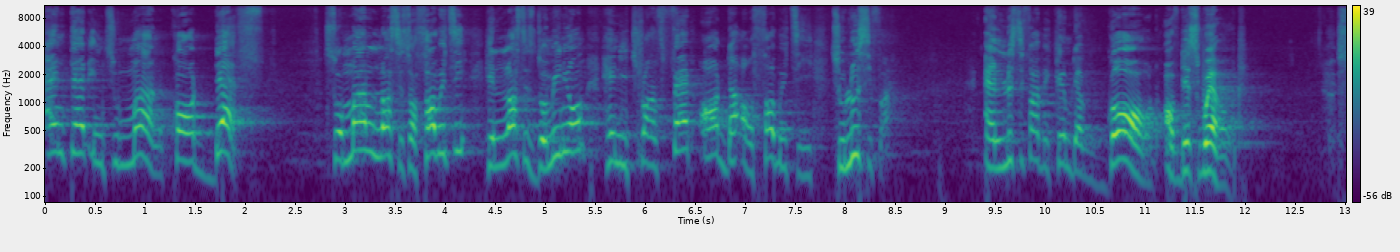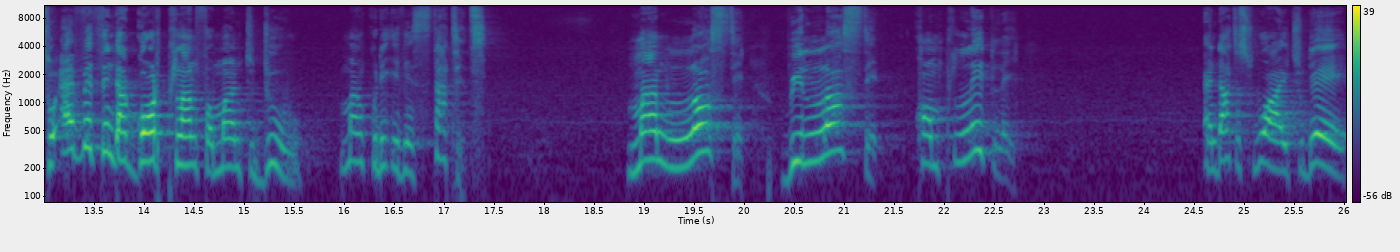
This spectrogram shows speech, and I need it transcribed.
entered into man called death. So man lost his authority, he lost his dominion, and he transferred all that authority to Lucifer. And Lucifer became the God of this world. So everything that God planned for man to do, man couldn't even start it. Man lost it. We lost it completely. And that is why today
